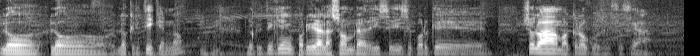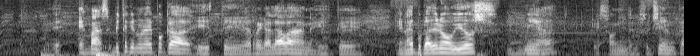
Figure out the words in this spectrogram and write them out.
lo- lo- lo critiquen, ¿no? Lo critiquen por ir a la sombra de ACDC, porque yo lo amo a Crocus, o sea. eh, Es más, viste que en una época este, regalaban, este, en la época de novios mía, que son de los 80,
